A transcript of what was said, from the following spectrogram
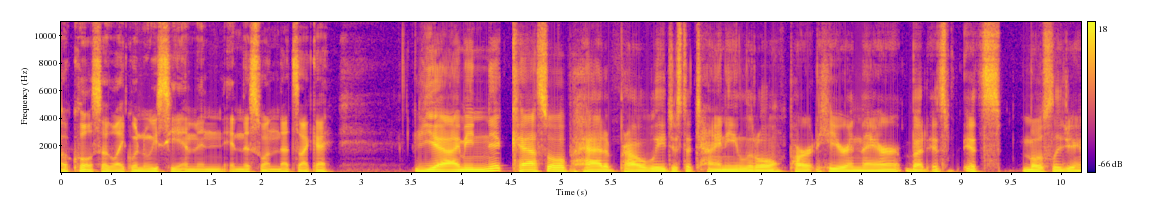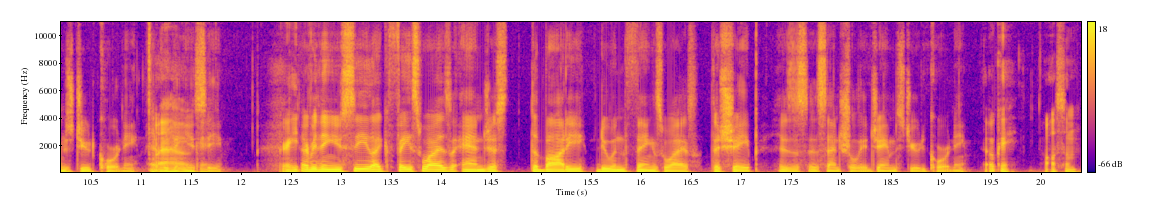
Oh cool. So like when we see him in in this one, that's that guy. Yeah, I mean Nick Castle had probably just a tiny little part here and there, but it's it's mostly James Jude Courtney. Everything you okay. see, Great. everything you see, like face wise and just the body doing things wise, the shape is essentially James Jude Courtney. Okay. Awesome.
